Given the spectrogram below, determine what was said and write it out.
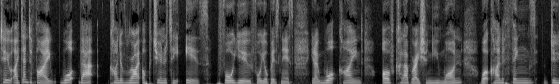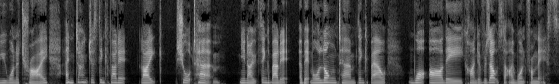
to identify what that kind of right opportunity is for you, for your business. You know, what kind of collaboration you want, what kind of things do you want to try, and don't just think about it like short term. You know, think about it a bit more long term. Think about what are the kind of results that I want from this.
